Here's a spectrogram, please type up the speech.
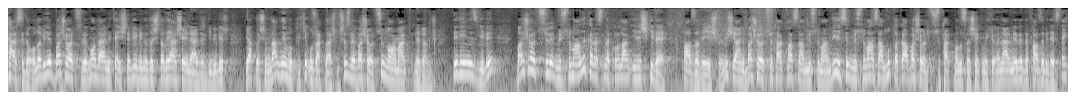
tersi de olabilir. Başörtüsü ve modernite işte birbirini dışlayan şeylerdir gibi bir yaklaşımdan ne mutlu ki uzaklaşmışız ve başörtüsü normale dönmüş. Dediğiniz gibi başörtüsü ve Müslümanlık arasında kurulan ilişki de fazla değişmemiş. Yani başörtüsü takmazsan Müslüman değilsin, Müslümansan mutlaka başörtüsü takmalısın şeklindeki önermelere de fazla bir destek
